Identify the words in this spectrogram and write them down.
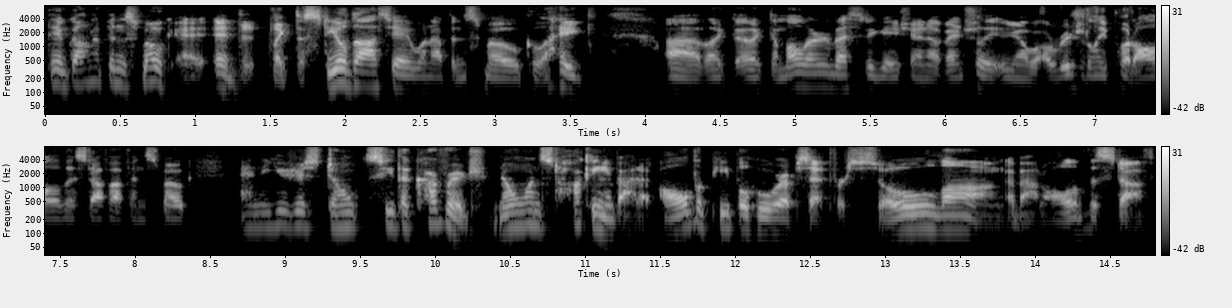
they've gone up in smoke eh, th- like the Steele dossier went up in smoke like uh, like the, like the Mueller investigation eventually you know originally put all of this stuff up in smoke and you just don't see the coverage no one's talking about it all the people who were upset for so long about all of this stuff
